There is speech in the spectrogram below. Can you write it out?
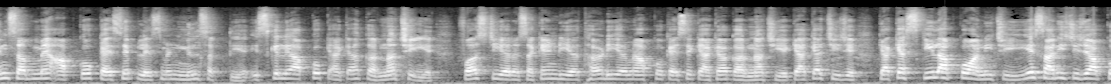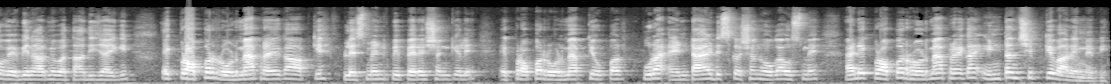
इन सब में आपको कैसे प्लेसमेंट मिल सकती है? इसके लिए आपको क्या क्या करना चाहिए? First year second year third year में आपको कैसे क्या क्या करना चाहिए? क्या क्या चीज़ें क्या क्या स्किल आपको आनी चाहिए? ये सारी चीज़ें आपको वेबिनार में बता दी जाएगी। एक प्रॉपर रोड मैप रहेगा आपके प्लेसमेंट प्रिपेरेशन के लिए। एक प्रॉपर रोड मैप के ऊपर पूरा एंटायर डिस्कशन होगा उसमें। एंड एक प्रॉपर रोड मैप रहेगा इंटर्नशिप के बारे में भी।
